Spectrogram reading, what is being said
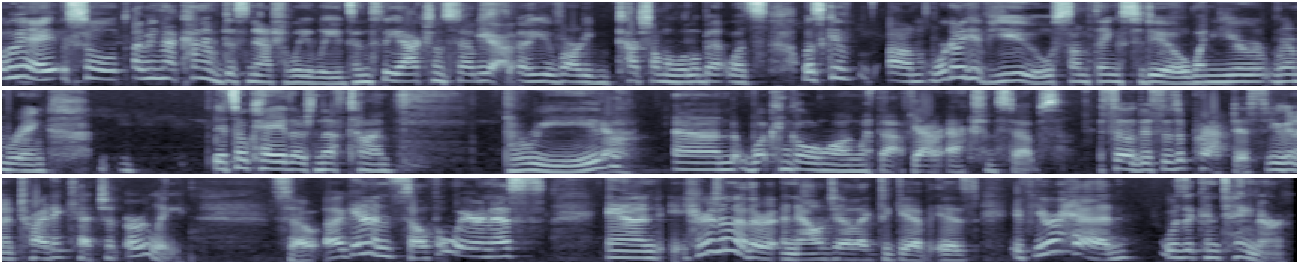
Okay, so I mean that kind of just naturally leads into the action steps. Yeah. Uh, you've already touched on a little bit. Let's let's give. Um, we're going to give you some things to do when you're remembering. It's okay. There's enough time. Breathe. Yeah. And what can go along with that for Yeah. our action steps? So this is a practice. You're going to try to catch it early. So again, self-awareness. And here's another analogy I like to give is if your head was a container,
